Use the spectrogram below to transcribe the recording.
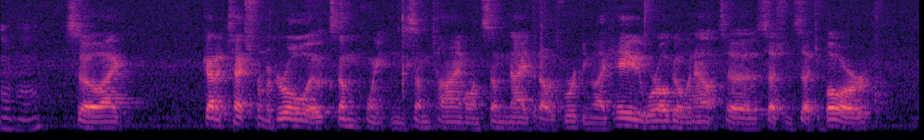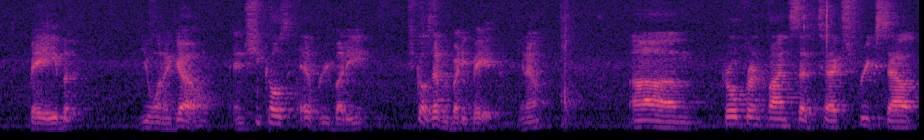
Mm-hmm. So I got a text from a girl at some point in some time on some night that I was working, like, "Hey, we're all going out to such and such a bar, babe. You want to go?" And she calls everybody. She calls everybody babe. You know. Um, girlfriend finds said text, freaks out,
